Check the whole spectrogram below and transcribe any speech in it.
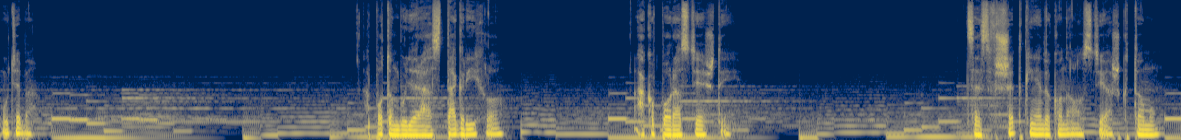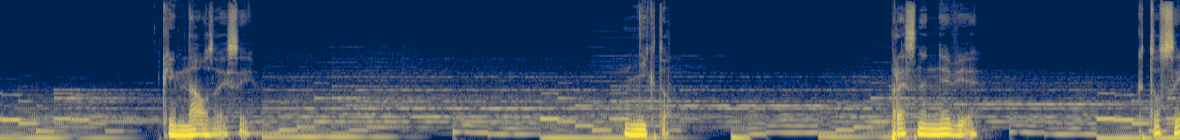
u teba. A potom bude rásť tak rýchlo, ako porastieš ty cez všetky nedokonalosti až k tomu, kým naozaj si. Nikto presne nevie, kto si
